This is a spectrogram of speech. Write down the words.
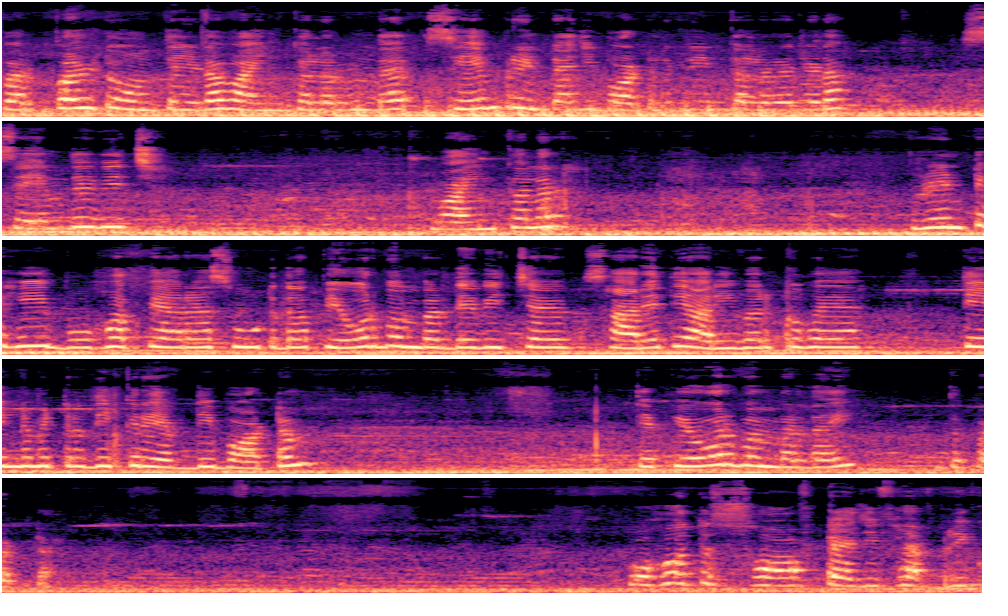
purple tone ਤੇ ਜਿਹੜਾ ਵਾਈਨ ਕਲਰ ਹੁੰਦਾ ਸੇਮ ਪ੍ਰਿੰਟ ਹੈ ਜੀ ਬੋਟਲ ਗ੍ਰੀਨ ਕਲਰ ਹੈ ਜਿਹੜਾ। ਸੇਮ ਦੇ ਵਿੱਚ ਵਾਈਨ ਕਲਰ ਪ੍ਰਿੰਟ ਹੀ ਬਹੁਤ ਪਿਆਰਾ ਸੂਟ ਦਾ ਪਿਓਰ ਬੰਬਰ ਦੇ ਵਿੱਚ ਹੈ, ਸਾਰੇ ਤਿਆਰੀ ਵਰਕ ਹੋਇਆ 3 ਮੀਟਰ ਦੀ ਕਰੇਪ ਦੀ ਬਾਟਮ ਤੇ ਪਿਓਰ ਬੰਬਰ ਦਾ ਹੀ ਦੁਪੱਟਾ। ਬਹੁਤ ਸੌਫਟ ਹੈ ਜੀ ਫੈਬਰਿਕ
